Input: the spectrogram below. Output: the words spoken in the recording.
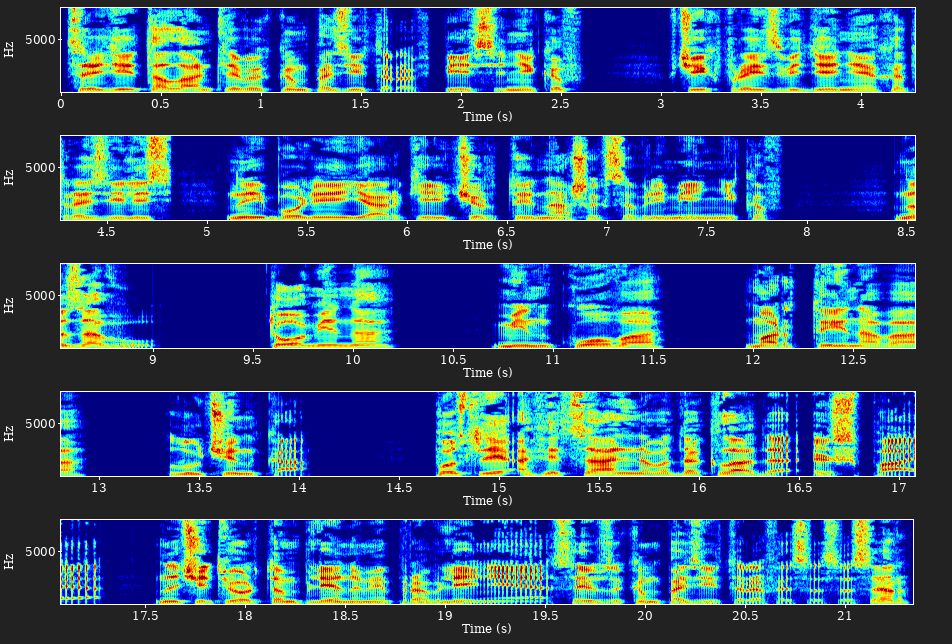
Среди талантливых композиторов-песенников в чьих произведениях отразились наиболее яркие черты наших современников, назову Томина, Минкова, Мартынова, Лученка. После официального доклада Эшпая на четвертом пленуме правления Союза композиторов СССР,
